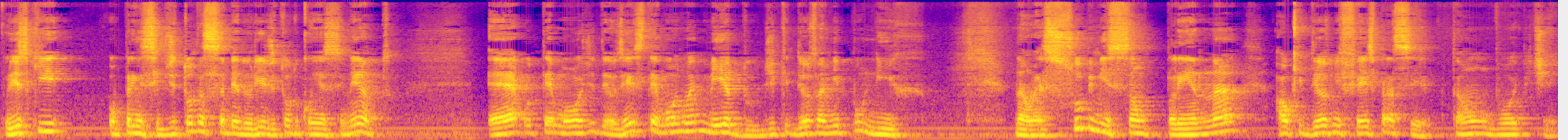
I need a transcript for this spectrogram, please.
Por isso que o princípio de toda sabedoria, de todo conhecimento, é o temor de Deus. E esse temor não é medo de que Deus vai me punir. Não, é submissão plena ao que Deus me fez para ser. Então, vou repetir.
